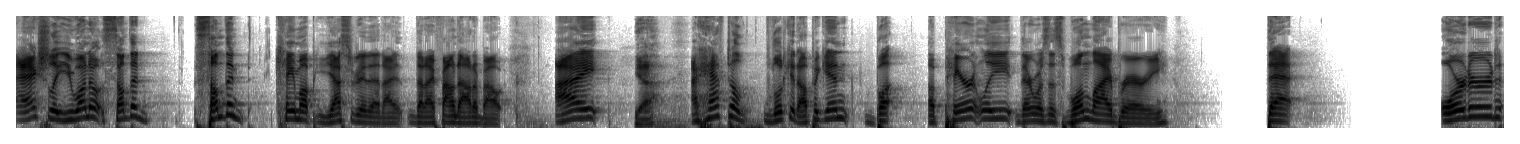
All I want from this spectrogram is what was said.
actually, you want to know something? Something came up yesterday that I that I found out about. I Yeah. I have to look it up again, but apparently there was this one library that ordered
